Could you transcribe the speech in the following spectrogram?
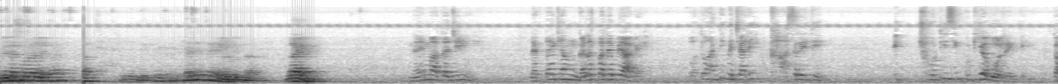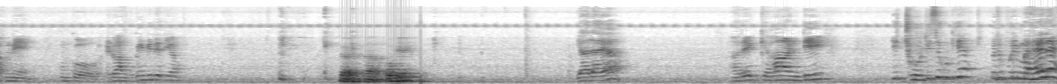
हाँ लेना ये देखिए क्या देते हैं लोग इतना लाइन नहीं माता जी लगता है कि हम गलत पते पे आ गए। वो तो आंटी बेचारी खास रही थी। एक छोटी सी कुटिया बोल रही थी। तो हमने उनको एडवांस बुकिंग भी दे दिया। हाँ ओके याद आया? अरे क्या आंटी? ये छोटी सी कुटिया? ये तो पूरी महल है।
